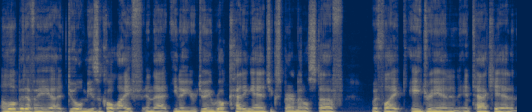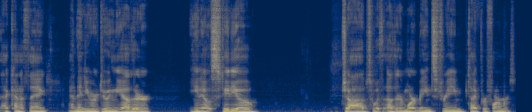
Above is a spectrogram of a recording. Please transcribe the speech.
a little bit of a uh, dual musical life in that, you know, you're doing real cutting edge experimental stuff with like Adrian and, and Tackhead and that kind of thing. And then you were doing the other you know, studio jobs with other more mainstream type performers?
